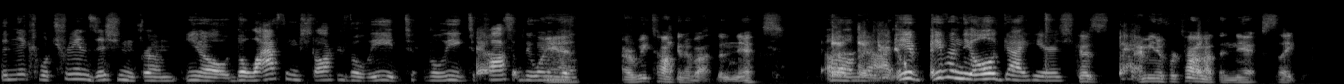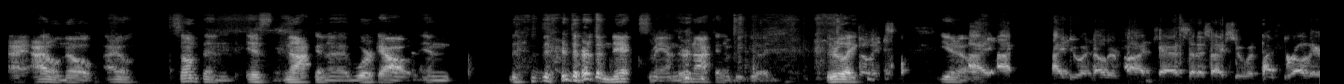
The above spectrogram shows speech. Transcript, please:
the Knicks will transition from you know the laughing stock of the league to the league to possibly one Man, of the. Are we talking about the Knicks? Oh god! Even the old guy here is because I mean, if we're talking about the Knicks, like I, I don't know, I don't something is not gonna work out, and they're, they're the Knicks, man. They're not gonna be good. They're like, you know. I, I I do another podcast that is actually with my brother,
